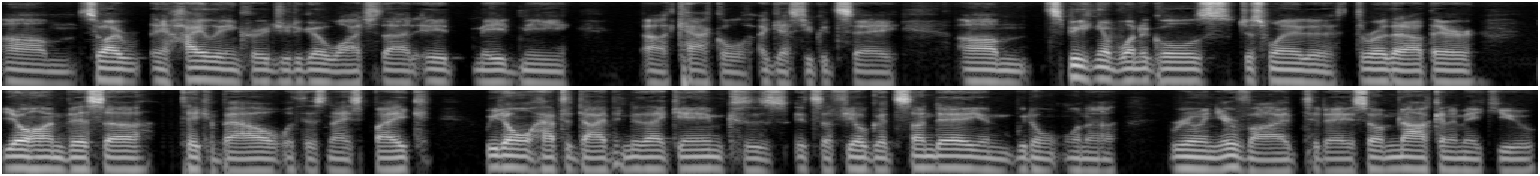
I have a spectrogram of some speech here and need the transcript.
Um, so I, highly encourage you to go watch that. It made me uh, cackle, I guess you could say. Um, speaking of wonder goals, just wanted to throw that out there. Yoane Wissa take a bow with his nice bike. We don't have to dive into that game because it's a feel good Sunday and we don't want to ruin your vibe today. So I'm not going to make you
